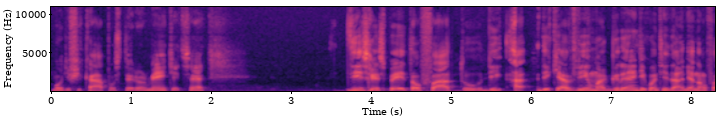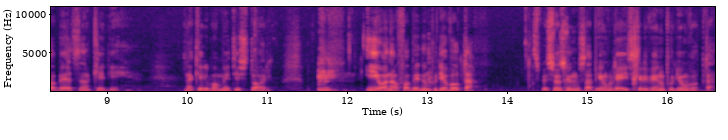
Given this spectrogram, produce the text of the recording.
modificar posteriormente, etc., diz respeito ao fato de, de que havia uma grande quantidade de analfabetos naquele, naquele momento histórico. E o analfabeto não podia votar. As pessoas que não sabiam ler e escrever não podiam votar.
